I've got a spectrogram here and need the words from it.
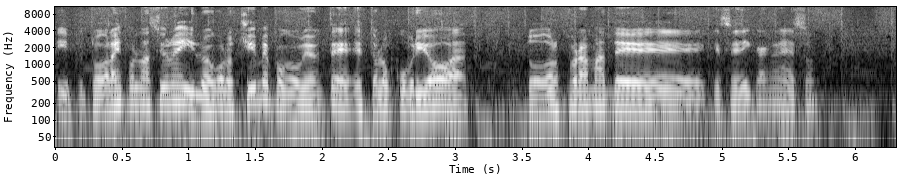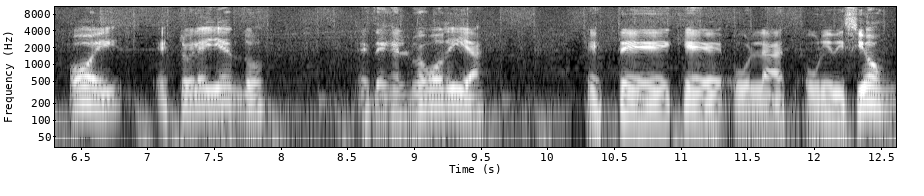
y todas las informaciones y luego los chismes, porque obviamente esto lo cubrió a todos los programas de que se dedican a eso. Hoy estoy leyendo este, en el nuevo día este que la Univisión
